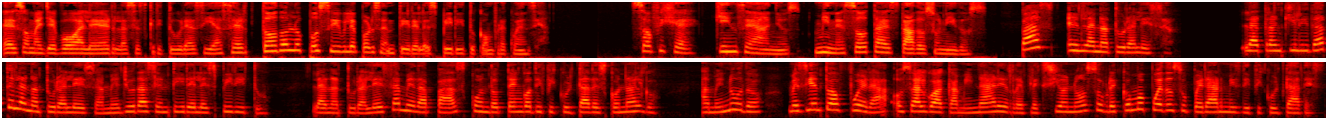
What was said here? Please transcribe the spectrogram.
Eso me llevó a leer las escrituras y hacer todo lo posible por sentir el Espíritu con frecuencia. Sophie G., 15 años, Minnesota, Estados Unidos. Paz en la naturaleza. La tranquilidad de la naturaleza me ayuda a sentir el espíritu. La naturaleza me da paz cuando tengo dificultades con algo. A menudo me siento afuera o salgo a caminar y reflexiono sobre cómo puedo superar mis dificultades.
